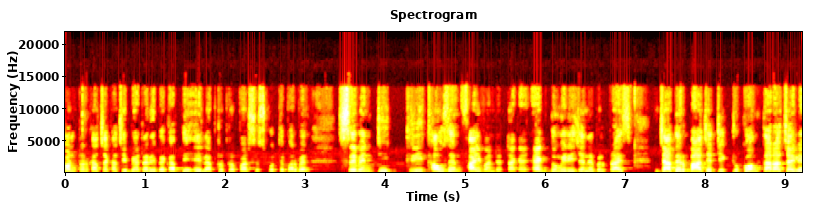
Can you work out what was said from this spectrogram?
ঘণ্টার কাছাকাছি ব্যাটারি ব্যাকআপ দিয়ে এই ল্যাপটপটা পারচেস করতে পারবেন seventy three thousand five hundred টাকায়। একদমই রিজনেবল প্রাইস যাদের বাজেট একটু কম, তারা চাইলে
